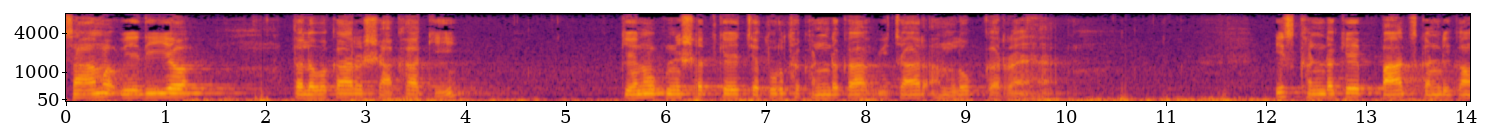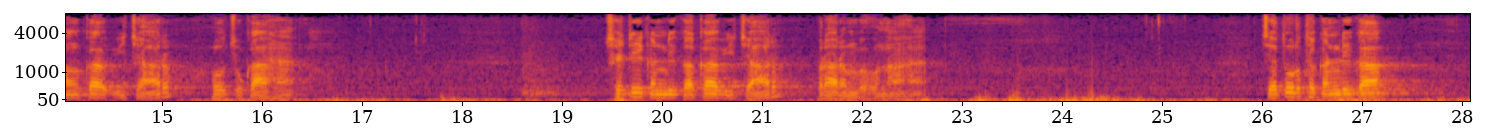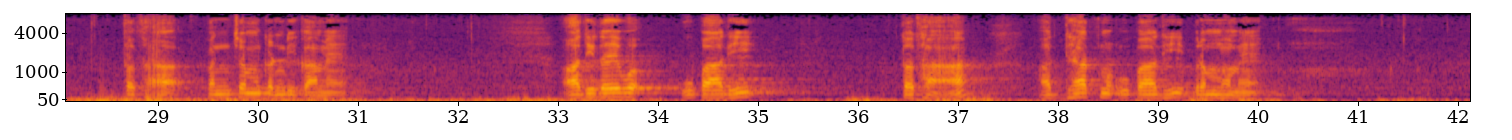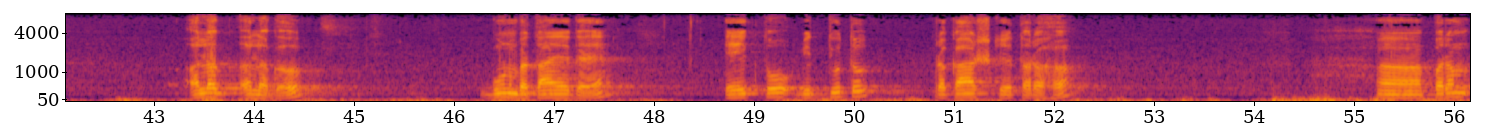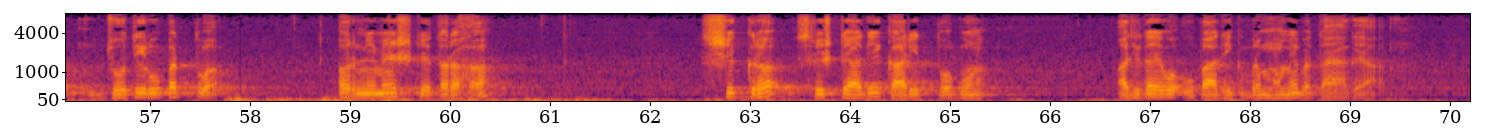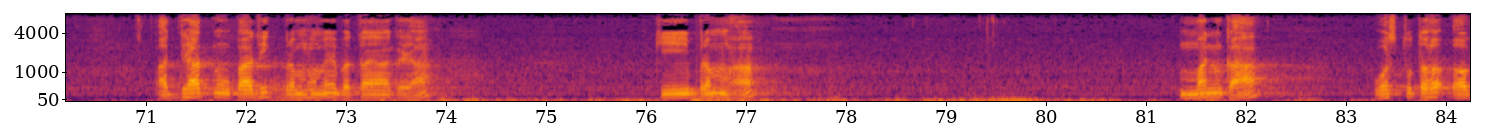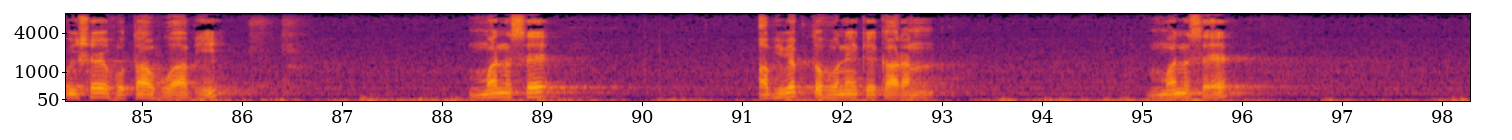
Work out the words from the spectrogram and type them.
सामवेदीय तलवकार शाखा की केनोपनिषद के चतुर्थ खंड का विचार हम लोग कर रहे हैं। इस खंड के पाँच कंडिकाओं का विचार हो चुका है। छठी कंडिका का विचार प्रारंभ होना है। चतुर्थ कंडिका तथा पंचम कंडिका में आधिदैव उपाधि तथा अध्यात्म उपाधि ब्रह्म में अलग अलग गुण बताए गए। एक तो विद्युत प्रकाश के तरह परम ज्योतिरूपत्व और निमेश के तरह शीघ्र सृष्टियादि कारित्व गुण अधिदैव उपाधिक ब्रह्म में बताया गया। अध्यात्म उपाधिक ब्रह्म में बताया गया कि ब्रह्म मन का वस्तुतः अविषय होता हुआ भी मन से अभिव्यक्त होने के कारण मन से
